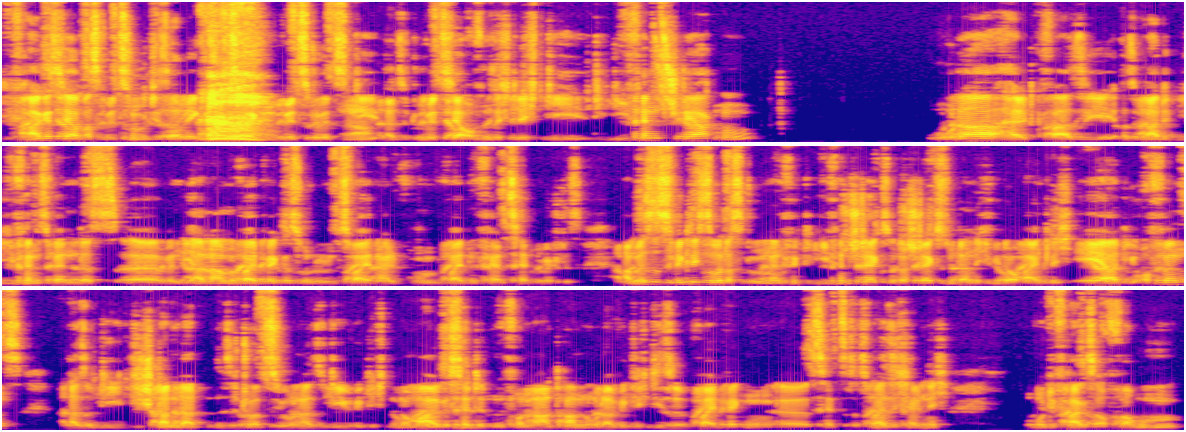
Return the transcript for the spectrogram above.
Die Frage ist ja, was willst du mit dieser Regel bezwecken? Willst du jetzt die, also du willst ja offensichtlich die, die Defense stärken oder halt quasi, also gerade die Defense, wenn das, äh, wenn die Annahme weit weg ist und du den zweiten halt vom weit entfernt setzen möchtest. Aber ist es wirklich so, dass du im Endeffekt die Defense stärkst oder stärkst du dann nicht wieder auch eigentlich eher die Offense, also die, die Standardsituation, also die wirklich normal gesetteten von nah dran oder wirklich diese weit wecken äh, Sets, das weiß ich halt nicht. Und die Frage ist auch, warum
